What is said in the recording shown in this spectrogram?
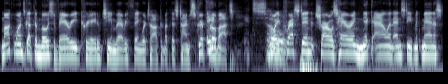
Mach 1's got the most varied creative team of everything we're talking about this time. Script robots. It's so Roy Preston, Charles Herring, Nick Allen, and Steve McManus.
